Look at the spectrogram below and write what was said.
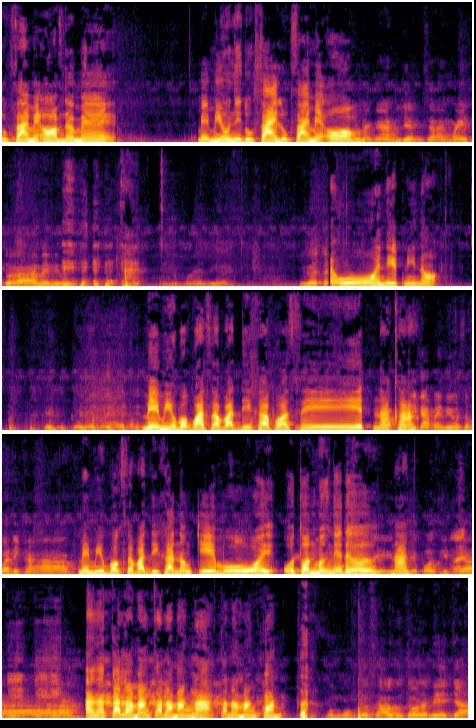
ลูกไส้แม่อ้อมเด้อแม่แม่มิวนี่ลูกไส้ลูกไส้แม่อ้อมพนักงานเลี้ยงสร้างไม่ตัวแม่มิวไม่เหลือเหลือแต่โอ้ยเน็ตนี่เนาะ แม่มิวบอกว่าสวัสดีค่ะ พ่อซิดนะคะ สวัสดีครับแม่มิวสวัสดีครับแม่มิวบอกสวัสดีค่ะน้องเจมส์โอ้ยอดทนมึงเนเด้อนั่นเดี๋ยวพ่อสิจ้าอันน่ะกะละมังกะละมังละกะละมังก่อน งมงมเศร้าๆคือเก่าละแม่จ๋า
